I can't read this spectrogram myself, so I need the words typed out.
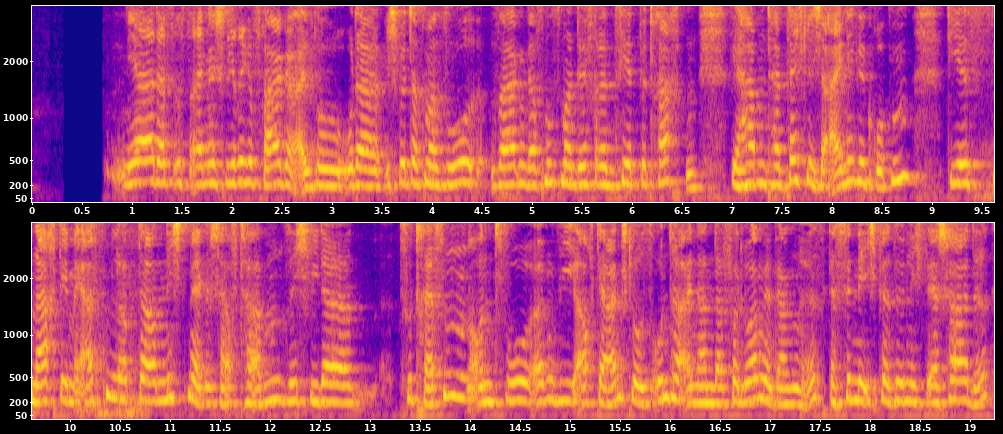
Ja, das ist eine schwierige Frage. Also, oder ich würde das mal so sagen, das muss man differenziert betrachten. Wir haben tatsächlich einige Gruppen, die es nach dem ersten Lockdown nicht mehr geschafft haben, sich wieder zu treffen und wo irgendwie auch der Anschluss untereinander verloren gegangen ist. Das finde ich persönlich sehr schade.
